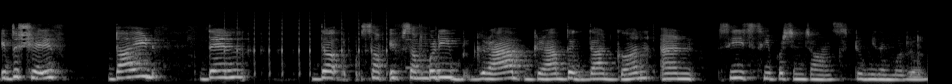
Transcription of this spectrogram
if the sheriff died then the some if somebody grab grab the, that gun and see it's three percent chance to be the murderer.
